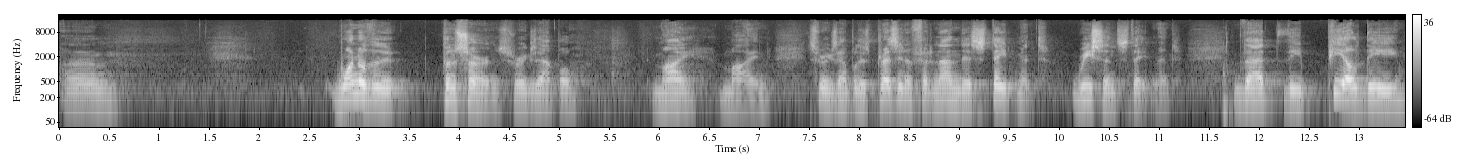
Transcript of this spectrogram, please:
Um, one of the concerns, for example, my mind, for example, is President Fernandez's statement, recent statement, that the PLD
